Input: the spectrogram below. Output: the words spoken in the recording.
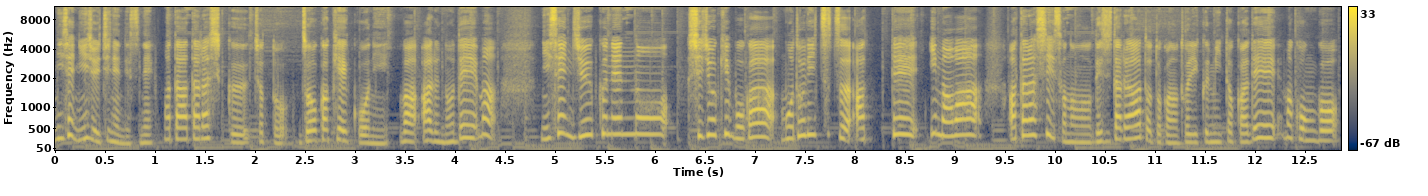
2021年ですね。また新しくちょっと増加傾向にはあるので、まあ、2019年の市場規模が戻りつつあって今は新しいそのデジタルアートとかの取り組みとかで、まあ、今後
